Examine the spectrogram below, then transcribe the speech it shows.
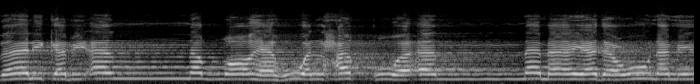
ذلك بأن الله هو الحق وأن ما يدعون من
